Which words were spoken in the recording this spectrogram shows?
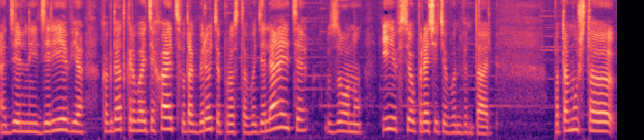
отдельные деревья, когда открываете Хайтс, вот так берете, просто выделяете зону и все прячете в инвентарь. Потому что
